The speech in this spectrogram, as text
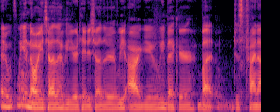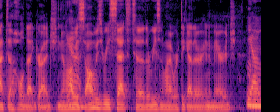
And we annoy each other, we irritate each other, we argue, we bicker, but just try not to hold that grudge. You know, Yeah. always always reset to the reason why we're together in a marriage. Yeah,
